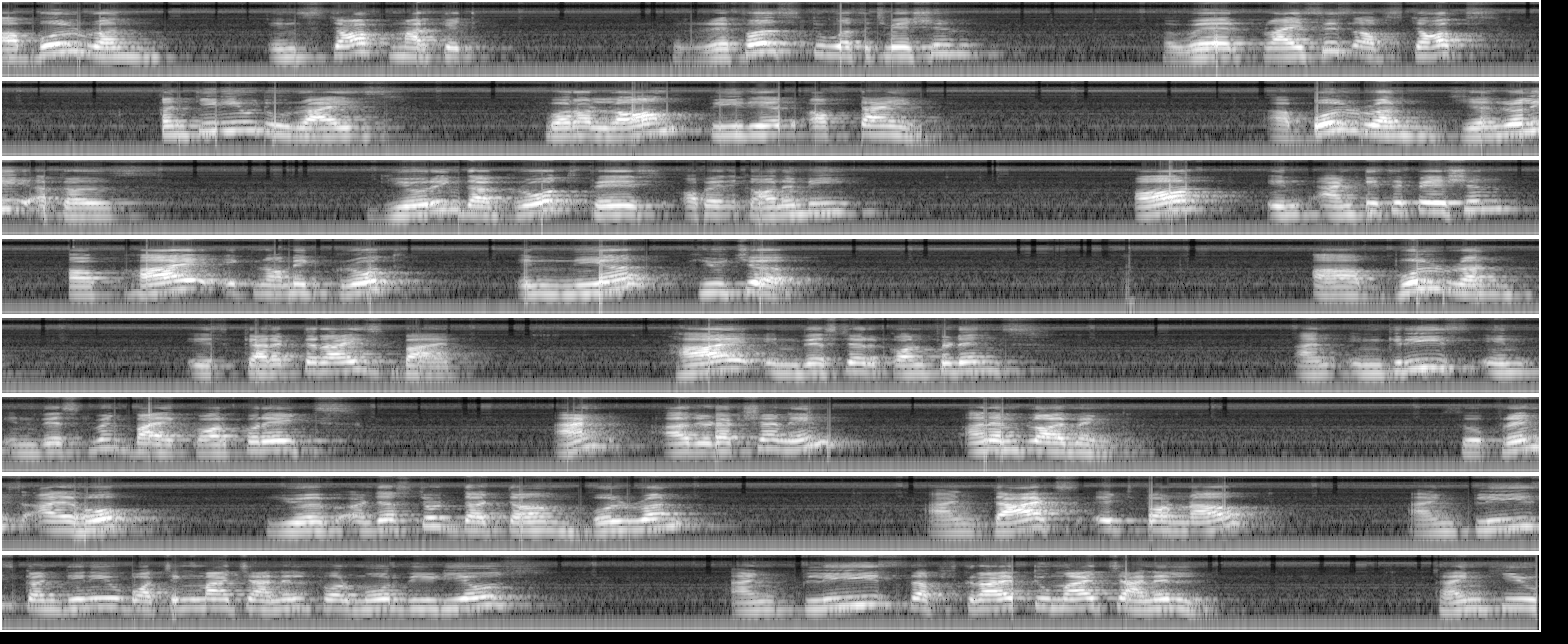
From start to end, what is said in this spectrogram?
A bull run in stock market refers to a situation where prices of stocks continue to rise for a long period of time. A bull run generally occurs during the growth phase of an economy or in anticipation of high economic growth in near future. A bull run is characterized by high investor confidence, an increase in investment by corporates and a reduction in unemployment. So friends, I hope you have understood the term bull run and that's it for now and please continue watching my channel for more videos and please subscribe to my channel. Thank you.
